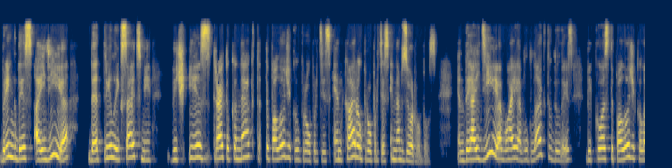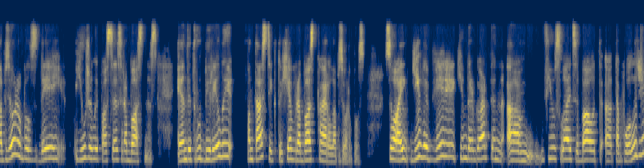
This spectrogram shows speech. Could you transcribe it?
bring this idea that really excites me, which is try to connect topological properties and chiral properties in observables. And the idea why I would like to do this, because topological observables, they usually possess robustness. And it would be really fantastic to have robust chiral observables. So I give a very kindergarten um, few slides about uh, topology.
